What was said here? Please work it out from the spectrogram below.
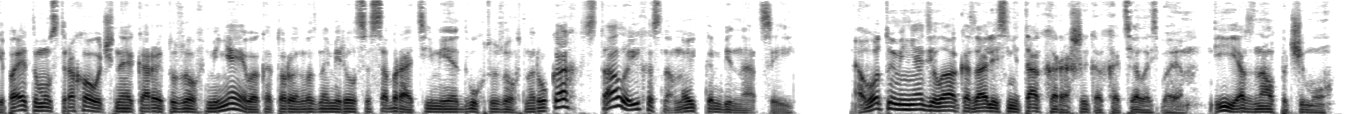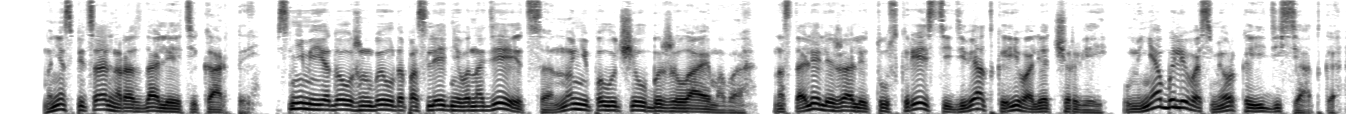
и поэтому страховочная каре тузов Миняева, которую он вознамерился собрать, имея двух тузов на руках, стала их основной комбинацией. А вот у меня дела оказались не так хороши, как хотелось бы, и я знал почему. Мне специально раздали эти карты. С ними я должен был до последнего надеяться, но не получил бы желаемого. На столе лежали туз крести, девятка и валет червей. У меня были восьмерка и десятка.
